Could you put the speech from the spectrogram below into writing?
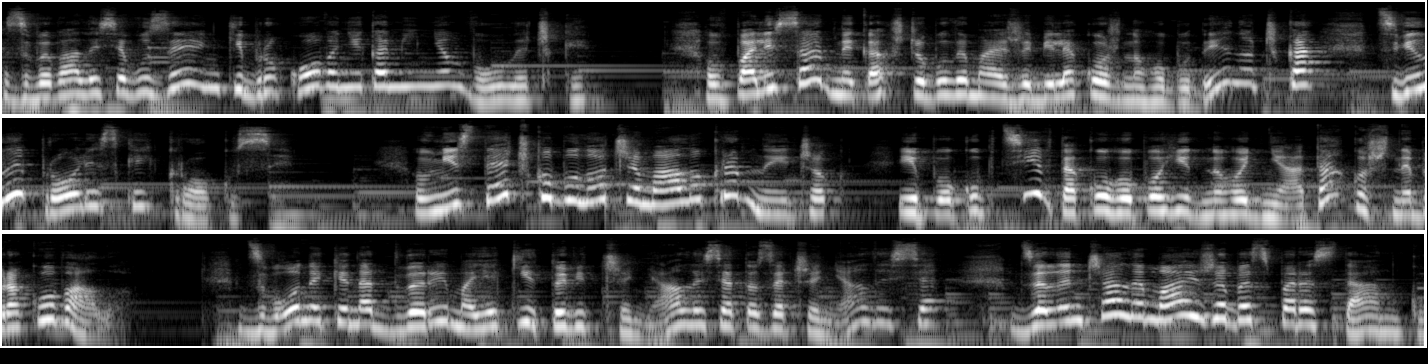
звивалися вузенькі бруковані камінням вулички. В палісадниках, що були майже біля кожного будиночка, цвіли проліски й крокуси. В містечку було чимало крамничок, і покупців такого погідного дня також не бракувало. Дзвоники над дверима, які то відчинялися, то зачинялися, дзеленчали майже без перестанку.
